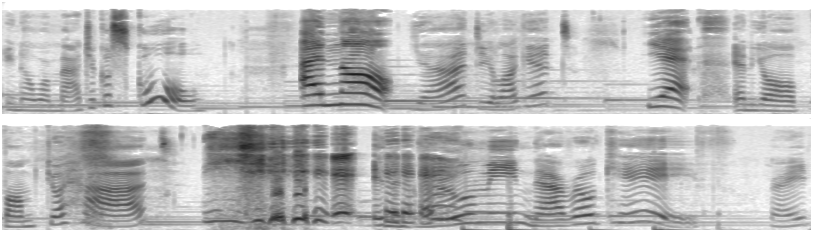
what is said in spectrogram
in our magical school? I know. Yeah, do you like it? Yes. And y'all bumped your head in a gloomy narrow cave, right?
